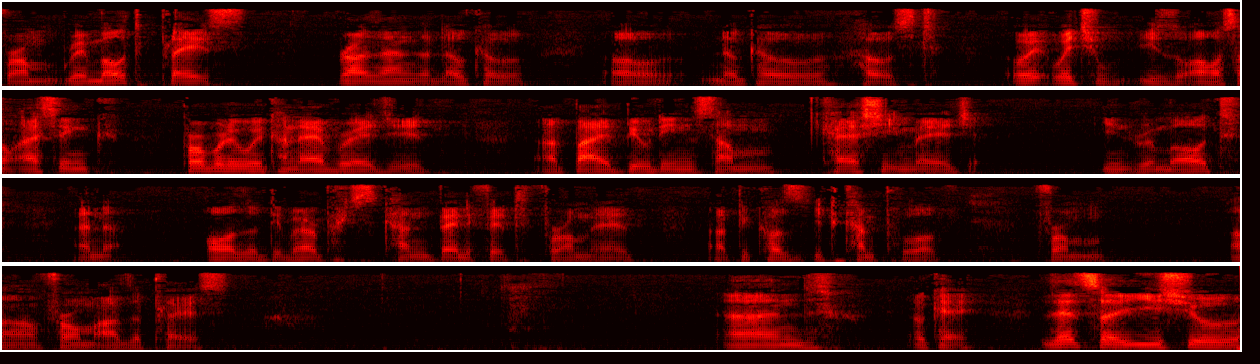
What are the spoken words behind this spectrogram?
from remote place rather than the local or local host, which is awesome. I think probably we can average it uh, by building some cache image in remote, and all the developers can benefit from it uh, because it can pull from uh, from other place. And okay, that's an issue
